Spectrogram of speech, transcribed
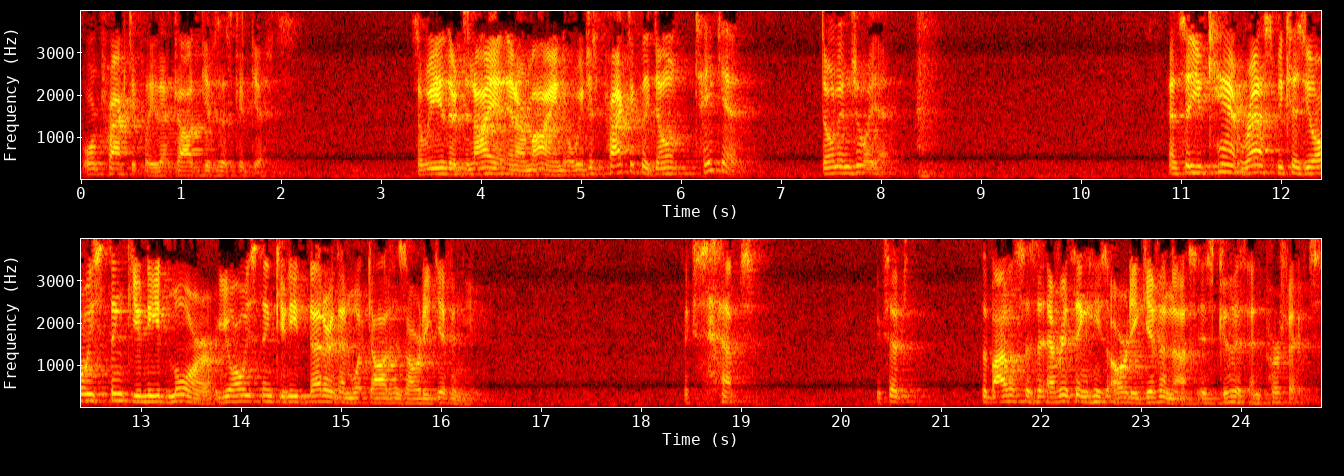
or practically that God gives us good gifts. So we either deny it in our mind or we just practically don't take it, don't enjoy it. And so you can't rest because you always think you need more. You always think you need better than what God has already given you. Except, except the Bible says that everything He's already given us is good and perfect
